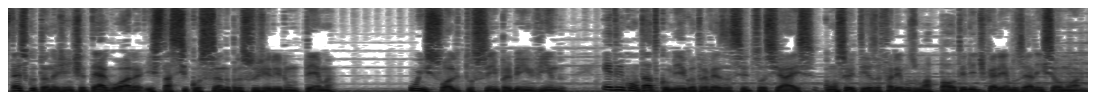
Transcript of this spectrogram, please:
Está escutando a gente até agora e está se coçando para sugerir um tema? O insólito sempre é bem-vindo. Entre em contato comigo através das redes sociais, com certeza faremos uma pauta e dedicaremos ela em seu nome.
